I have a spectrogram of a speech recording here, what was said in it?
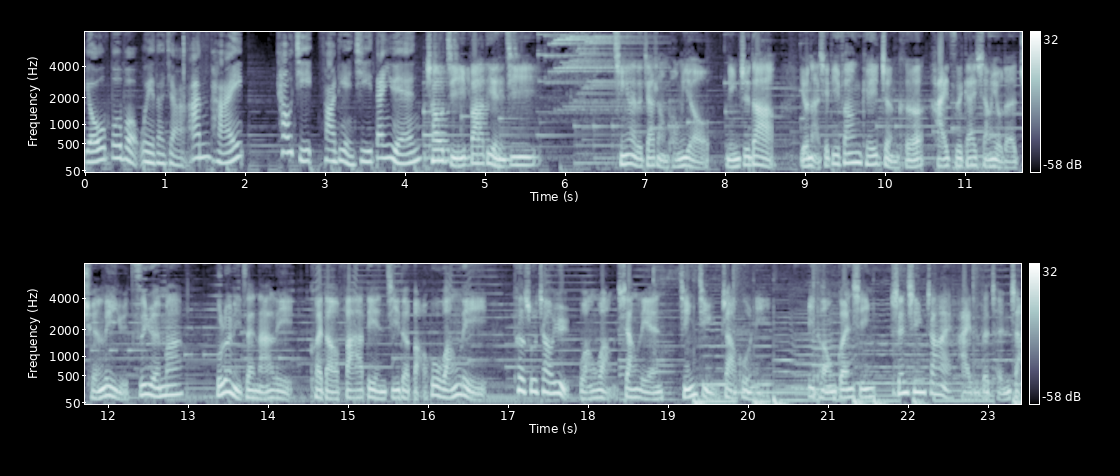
由波波为大家安排超级发电机单元。超级发电机，亲爱的家长朋友，您知道有哪些地方可以整合孩子该享有的权利与资源吗？无论你在哪里，快到发电机的保护网里。特殊教育网网相连，紧紧照顾你，一同关心身心障碍孩子的成长。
